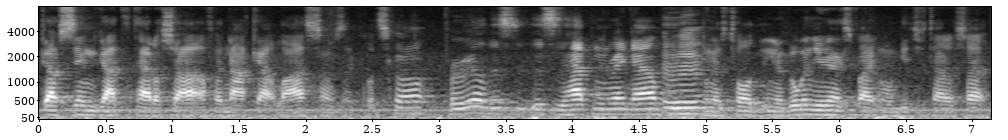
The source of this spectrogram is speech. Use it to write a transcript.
Gustafsson got the title shot off a knockout loss. And I was like, "What's going on? For real? This is this is happening right now?" And I was told, "You know, go win your next fight, and we'll get your title shot.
